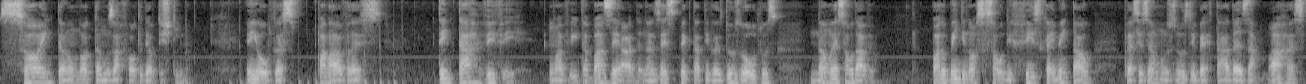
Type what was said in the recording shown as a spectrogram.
Só então notamos a falta de autoestima. Em outras palavras, tentar viver uma vida baseada nas expectativas dos outros não é saudável. Para o bem de nossa saúde física e mental, Precisamos nos libertar das amarras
